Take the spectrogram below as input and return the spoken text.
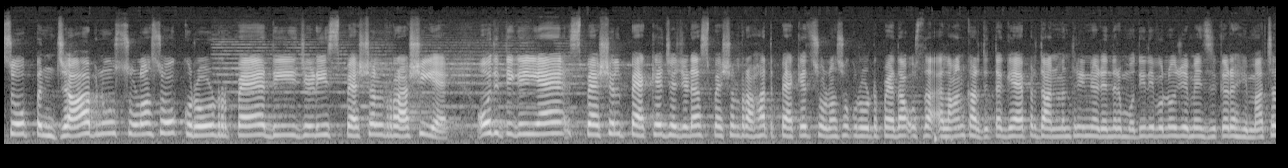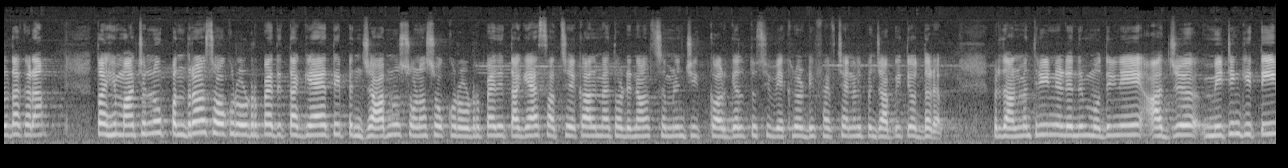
ਸੋ ਪੰਜਾਬ ਨੂੰ 1600 ਕਰੋੜ ਰੁਪਏ ਦੀ ਜਿਹੜੀ ਸਪੈਸ਼ਲ ਰਾਸ਼ੀ ਹੈ, ਉਹ ਦਿੱਤੀ ਗਈ ਹੈ। ਸਪੈਸ਼ਲ ਪੈਕੇਜ ਹੈ ਜਿਹੜਾ ਸਪੈਸ਼ਲ ਰਾਹਤ ਪੈਕੇਜ 1600 ਕਰੋੜ ਰੁਪਏ ਦਾ ਉਸ ਦਾ ਐਲਾਨ ਕਰ ਦਿੱਤਾ ਗਿਆ ਹੈ। ਪ੍ਰਧਾਨ ਮੰਤਰੀ ਨਰਿੰਦਰ ਮੋਦੀ ਦੇ ਵੱਲੋਂ ਜੇ ਮੈਂ ਜ਼ਿਕਰ ਹਿਮਾਚਲ ਦਾ ਕਰਾਂ, ਤਾਂ ਹਿਮਾਚਲ ਨੂੰ 1500 ਕਰੋੜ ਰੁਪਏ ਦਿੱਤਾ ਗਿਆ ਹੈ ਤੇ ਪੰਜਾਬ ਨੂੰ 1600 ਕਰੋੜ ਰੁਪਏ ਦਿੱਤਾ ਗਿਆ ਹੈ। ਸਤਿ ਸ਼੍ਰੀ ਅਕਾਲ, ਮੈਂ ਤੁਹਾਡੇ ਨਾਲ ਸਿਮਰਨਜੀਤ ਕੌਰ ਗਿੱਲ। ਤੁਸੀਂ ਵੇਖ ਰਹੇ ਹੋ ਡੀ5 ਚੈਨਲ ਪੰਜਾਬੀ ਤੇ ਉਧਰ। ਪ੍ਰਧਾਨ ਮੰਤਰੀ ਨਰਿੰਦਰ ਮੋਦੀ ਨੇ ਅੱਜ ਮੀਟਿੰਗ ਕੀਤੀ।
